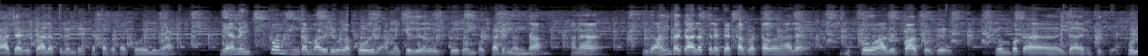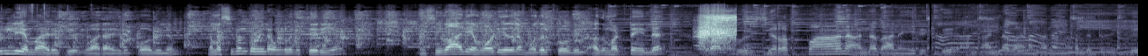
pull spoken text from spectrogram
ராஜாக்க காலத்துலேருந்தே கட்டப்பட்ட கோயில் தான் ஏன்னா இப்போ இந்த மாதிரி உள்ள கோவில் அமைக்கிறதுக்கு ரொம்ப கடினம் தான் ஆனால் இது அந்த காலத்தில் கட்டப்பட்டதுனால இப்போவும் அது பார்க்க ரொம்ப க இதாக இருக்குது துல்லியமாக இருக்குது வர இது கோவிலும். நம்ம சிவன் கோவிலை உங்களுக்கு தெரியும். சிவாலயம் ஓடியதில் முதல் கோவில். அது மட்டும் இல்லை ஒரு சிறப்பான அன்னதானம் இருக்குது அந்த அன்னதானம் தான் நடந்துட்டு இருக்கு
